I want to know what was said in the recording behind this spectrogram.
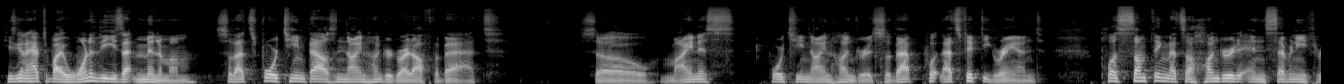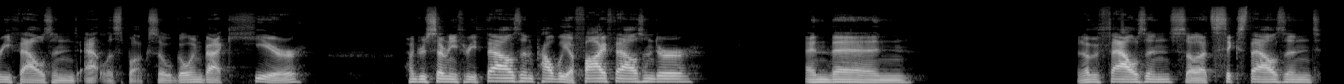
he's going to have to buy one of these at minimum. So that's 14,900 right off the bat. So minus 14,900. So that put that's 50 grand plus something that's 173,000 Atlas bucks. So going back here, 173,000, probably a 5,000er. And then another thousand, so that's six thousand.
